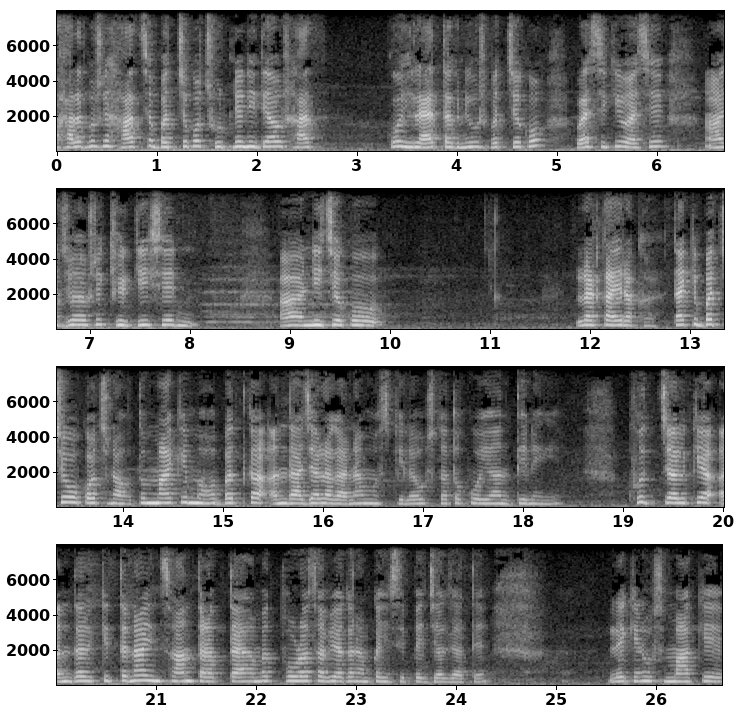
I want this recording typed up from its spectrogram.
हालत में उसने हाथ से बच्चे को छूटने नहीं दिया, उस हाथ को हिलाया तक नहीं, उस बच्चे को वैसे कि वैसे जो है उसने खिड़की से नीचे को लटकाए रखा, ताकि बच्चे को कुछ ना हो। तो माँ की मोहब्बत का अंदाज़ा लगाना मुश्किल है, उसका तो कोई अंत ही नहीं है। खुद जल के अंदर कितना इंसान तड़पता है, हमें थोड़ा सा भी अगर हम कहीं से पे जल जाते हैं। लेकिन उस माँ के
